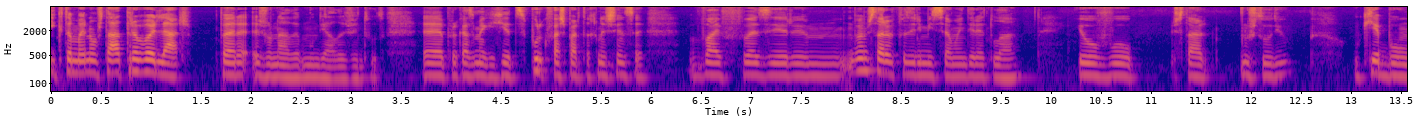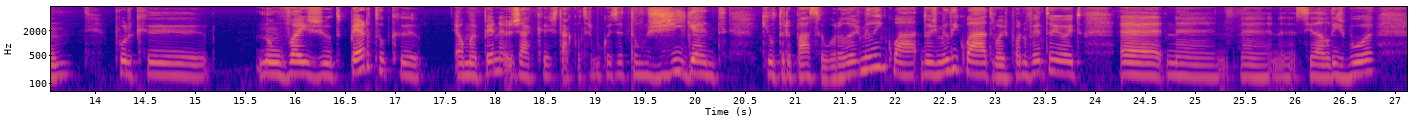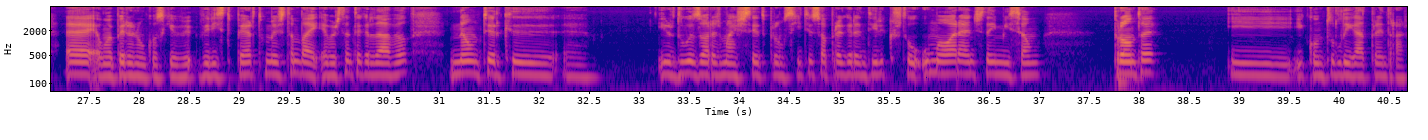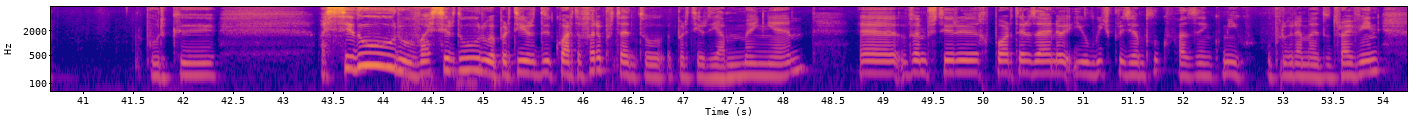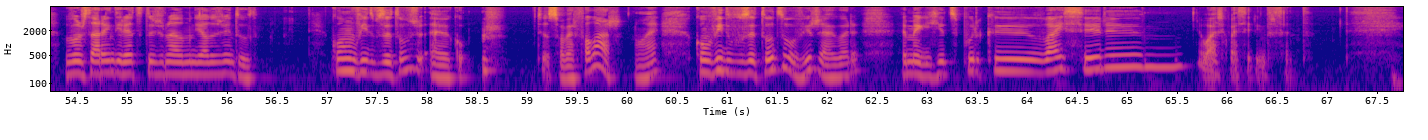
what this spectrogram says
e que também não está a trabalhar para a Jornada Mundial da Juventude. Uh, por acaso, Maggie Hits, porque faz parte da Renascença, vai fazer. hum, vamos estar a fazer emissão em direto lá. Eu vou estar no estúdio, o que é bom, porque não vejo de perto, o que é uma pena, já que está a acontecer uma coisa tão gigante que ultrapassa agora o 2004, 2004 hoje para o 98, ah, na, na, na cidade de Lisboa. Ah, é uma pena não conseguir ver- ver isso de perto, mas também é bastante agradável não ter que ah, ir duas horas mais cedo para um sítio só para garantir que estou uma hora antes da emissão pronta e, e com tudo ligado para entrar. Porque vai ser duro, vai ser duro. A partir de quarta-feira, portanto, a partir de amanhã, ah, vamos ter eh, repórteres, a Ana e o Luís, por exemplo, que fazem comigo o programa do Drive-In, vão estar em direto da Jornada Mundial da Juventude. Convido-vos a todos, co- se eu souber falar, não é? Convido-vos a todos a ouvir já agora a Mega Hits, porque vai ser, hum, eu acho que vai ser interessante.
